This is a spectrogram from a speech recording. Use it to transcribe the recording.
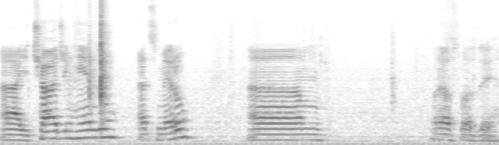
Uh, your charging handle that's metal. Um, what else was there?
